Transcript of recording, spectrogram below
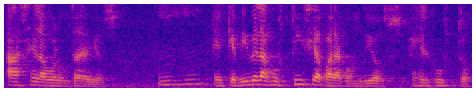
hace la voluntad de Dios. El que vive la justicia para con Dios es el justo.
